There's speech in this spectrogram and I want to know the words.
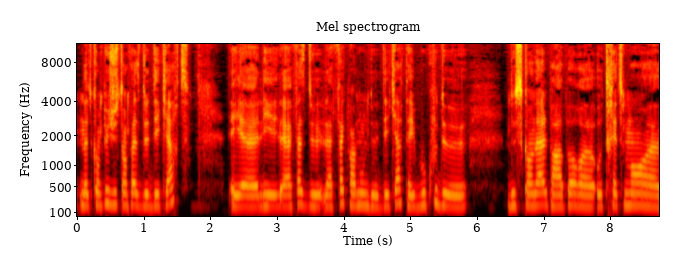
notre campus juste en face de Descartes. Et les, la, face de, la fac pardon, de Descartes a eu beaucoup de, de scandales par rapport au traitement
